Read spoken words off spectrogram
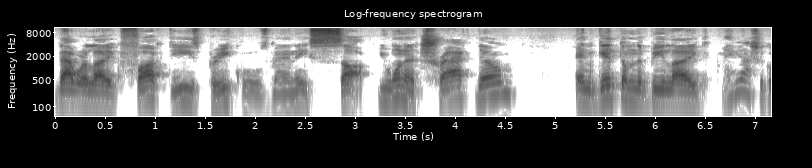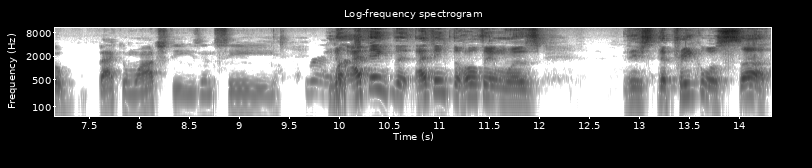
that were like fuck these prequels man they suck you want to attract them and get them to be like maybe i should go back and watch these and see Right. No, I think that I think the whole thing was these the prequels suck,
